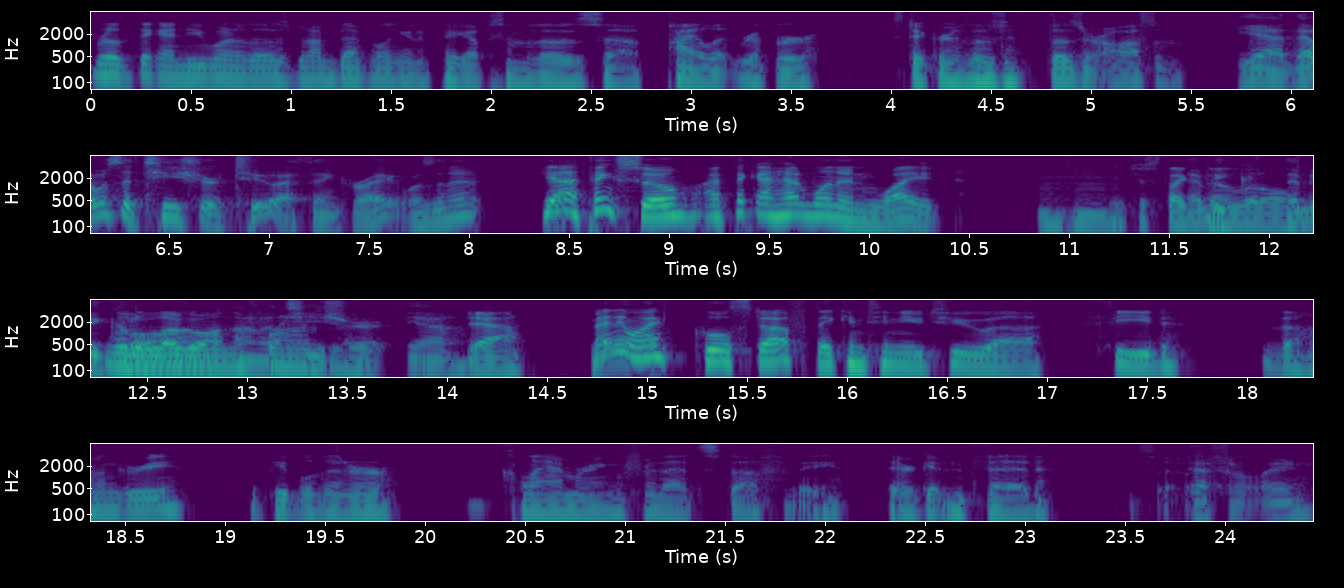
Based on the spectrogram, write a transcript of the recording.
really think I need one of those, but I'm definitely going to pick up some of those uh, Pilot Ripper stickers. Those are those are awesome. Yeah, that was a t-shirt too, I think, right? Wasn't it? Yeah, I think so. I think I had one in white, Mm-hmm. just like that'd the be, little that'd be little cool logo on, on, the on front. t-shirt. Yeah. Yeah. Anyway, cool stuff. They continue to uh, feed the hungry, the people that are clamoring for that stuff. They they're getting fed. So Definitely.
